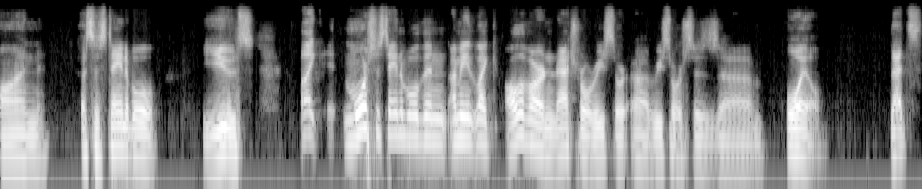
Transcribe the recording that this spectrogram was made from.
on a sustainable use like more sustainable than i mean like all of our natural resource uh, resources um, oil that's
